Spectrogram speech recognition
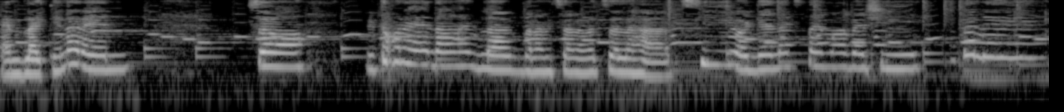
and like nyo na rin. So, dito ko na i-end ang aking vlog. Maraming salamat sa lahat. See you again next time mga beshi. Bye!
